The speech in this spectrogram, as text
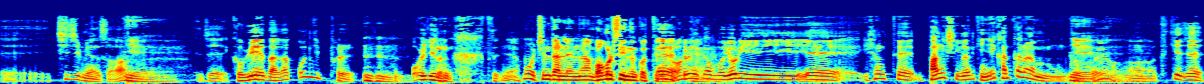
에, 치지면서 예. 이제 그 위에다가 꽃잎을 음흠. 올리는 거거든요. 뭐 진달래나 먹을 수 있는 것들요. 네, 그러니까 네. 뭐 요리의 형태 방식은 굉장히 간단한 예. 거고요. 어, 특히 이제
